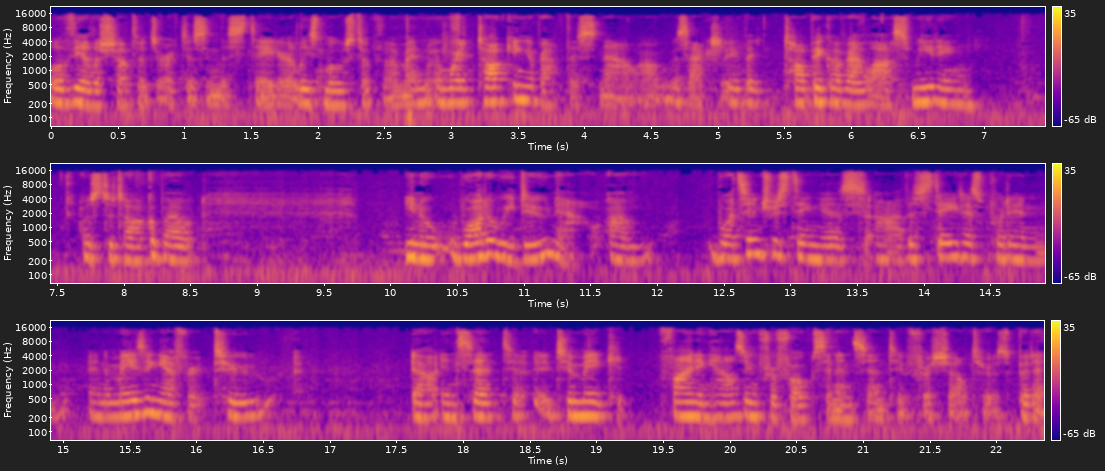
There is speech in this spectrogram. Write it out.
all of the other shelter directors in the state, or at least most of them, and, and we're talking about this now. Uh, it was actually the topic of our last meeting was to talk about you know, what do we do now? Um, what's interesting is uh, the state has put in an amazing effort to uh, incent to make finding housing for folks an incentive for shelters. But uh,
